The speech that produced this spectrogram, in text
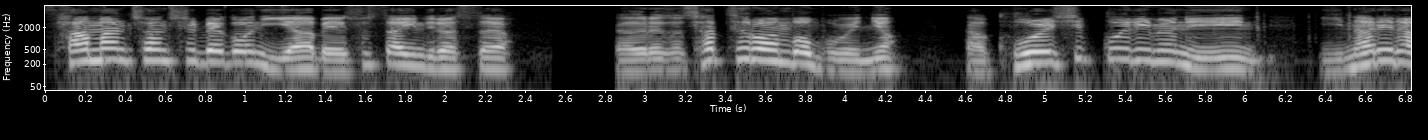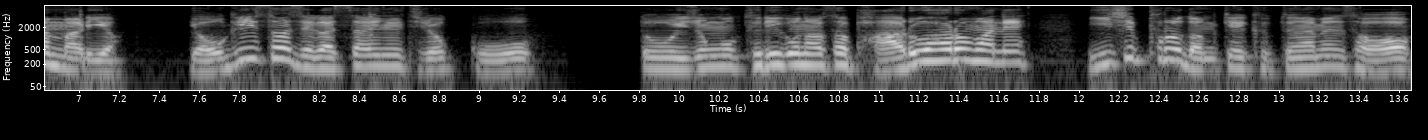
41,700원 이하 매수 사인 드렸어요. 자, 그래서 차트로 한번 보면요. 자, 9월 19일이면은 이날이란 말이요. 여기서 제가 사인을 드렸고 또 이 종목 드리고 나서 바로 하루 만에 20% 넘게 급등하면서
